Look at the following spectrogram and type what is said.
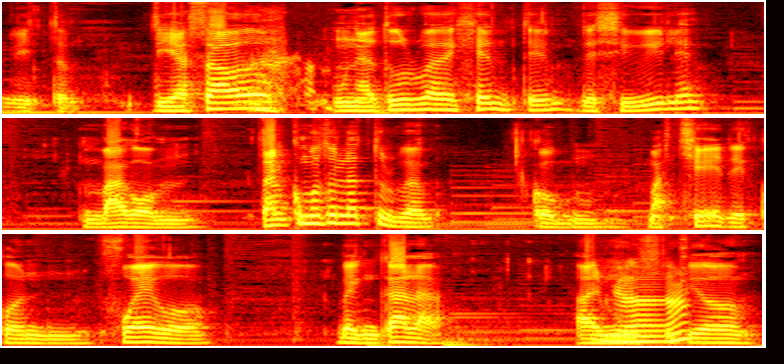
Listo. Día sábado, una turba de gente, de civiles, va con. Tal como son las turbas, con machetes, con fuego, bengala, al municipio.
